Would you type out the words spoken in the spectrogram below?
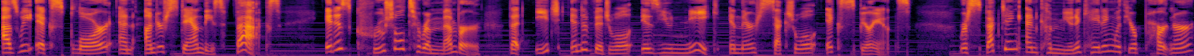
As we explore and understand these facts, it is crucial to remember that each individual is unique in their sexual experience. Respecting and communicating with your partner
